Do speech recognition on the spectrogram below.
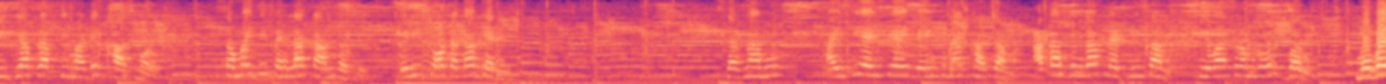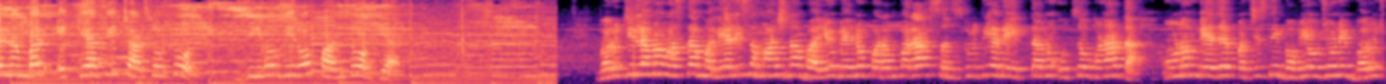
વિદ્યા પ્રાપ્તિ માટે ખાસ મળો. સમયથી પહેલા કામ થશે. એની સો ટકા ગેરંટી. સરનામું આઈસીઆઈસીઆઈ બેંકના ખાંચામાં આકાશગંગા ફ્લેટની સામે Sevashram road Bharuch. Mobile number એક્યાસી ચારસો સોળ ઝીરો ઝીરો પાંચસો અગિયાર. ભરૂચ જિલ્લામાં વસતા મલયાલી સમાજના ભાઈઓ, બહેનો, પરંપરા, સંસ્કૃતિ અને એકતાનો ઉત્સવ ગણાતા ઓણમ બે હજાર પચીસની ભવ્ય ઉજવણી ભરૂચ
